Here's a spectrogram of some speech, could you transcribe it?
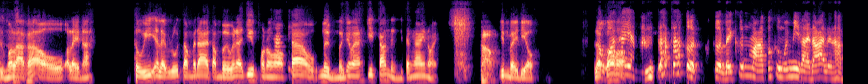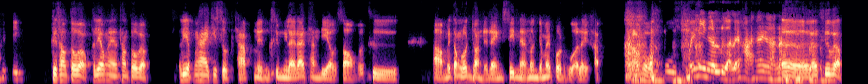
ถึงเวลาก็เอาอะไรนะ ทวีอะไรไม่รู้จำไม่ได้ตามเบอร์ไม่ได้ยื่นพนงเก้าหนึ่งเหมือนใช่ไหมยื่นเก้าหนึ่งจะง่ายหน่อยครับยื่นใบเดียว แล้วก็ถ้าอย่างนั้นถ้าเกิดเกิดอะไรขึ้นมาก็คือไม่มีรายได้เลยนะคะพี่ปิ๊กคือทำตัวแบบเขาเรียกไงทำตัวแบบเรียบง่ายที่สุดครับหนึ่งคือมีรายได้ทางเดียวสองก็คืออ่าไม่ต้องลดหย่อนใดๆสิ้นเนี่ยนนจะไม่ปวดหัวเลยครับครับผมไม่มีเงินเหลือเลยค่ะถ้าอย่างนั้นเออก็คือแบบ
